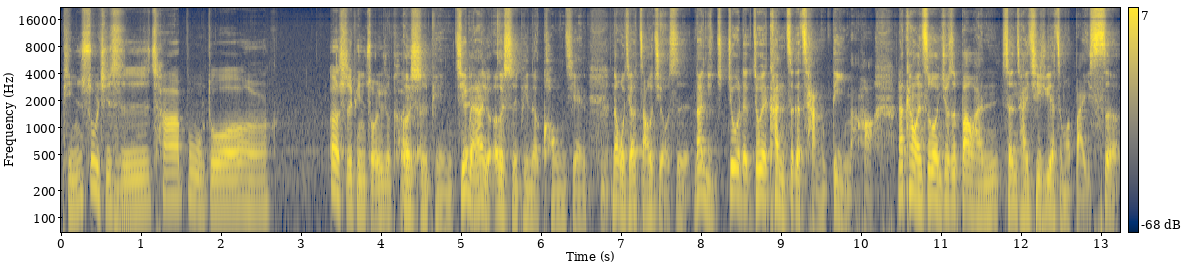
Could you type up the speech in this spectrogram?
平数其实差不多二十平左右就可以了。二十平，基本上有二十平的空间。那我只要找九四，那你就会就会看这个场地嘛，哈。那看完之后，你就是包含身材器具要怎么摆设。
